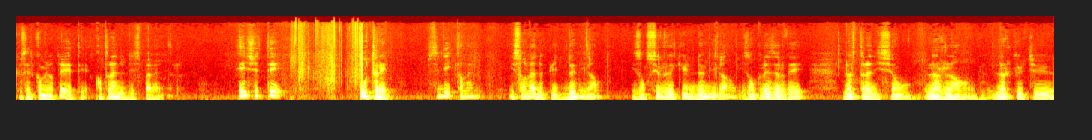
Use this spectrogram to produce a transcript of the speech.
que cette communauté était en train de disparaître. Et j'étais outré. Je me suis dit, quand même, ils sont là depuis 2000 ans, ils ont survécu 2000 ans, ils ont préservé leur tradition, leur langue, leur culture.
